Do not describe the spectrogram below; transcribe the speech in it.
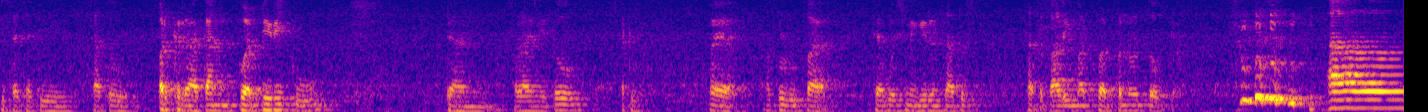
bisa jadi satu pergerakan buat diriku. Dan selain itu aduh apa ya aku lupa aku harus mikirin satu satu kalimat buat penutup Eh,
